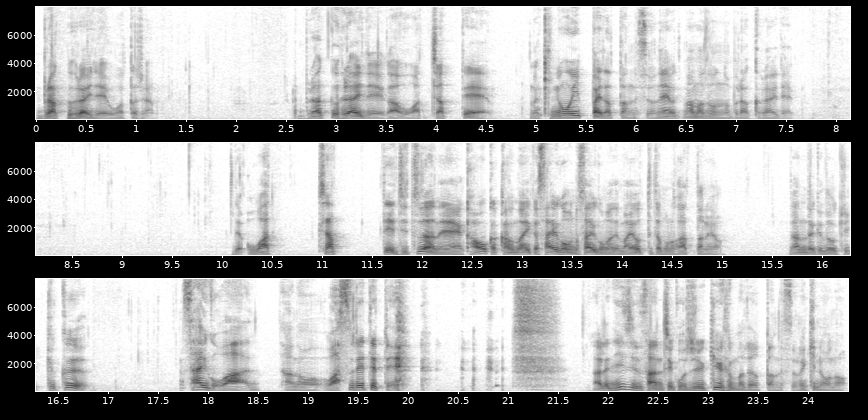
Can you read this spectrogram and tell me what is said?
ブラックフライデー終わったじゃん。ブラックフライデーが終わっちゃって、まあ、昨日いっぱいだったんですよね。アマゾンのブラックフライデーで終わっちゃって実はね買おうか買うまいか最後の最後まで迷ってたものがあったのよ。なんだけど結局最後はあの忘れてて。あれ23時59分までだったんですよね昨日の。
